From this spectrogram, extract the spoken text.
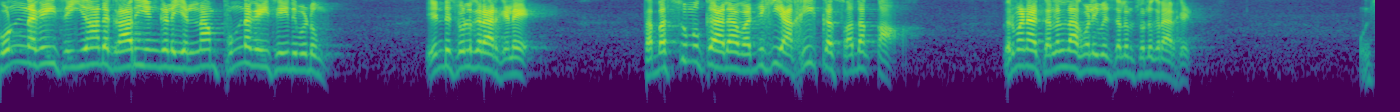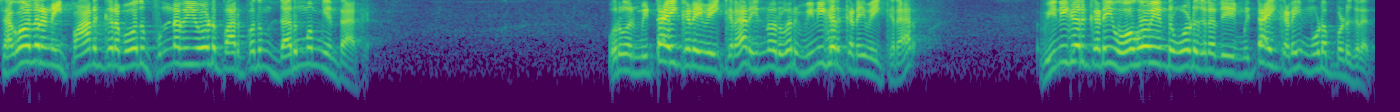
பொன்னகை செய்யாத காரியங்களை எல்லாம் புன்னகை செய்துவிடும் என்று சொல்கிறார்களே. தபஸ்ஸுமுக்கு அல வஜிகி அஹீக்க சொதக்கா. பெருமனார் ஸல்லல்லாஹு அலைஹி செல்லம் சொல்லுகிறார்கள் உன் சகோதரனை பார்க்கிற போது புன்னகையோடு பார்ப்பதும் தர்மம் என்றார்கள். ஒருவர் மிட்டாய் கடை வைக்கிறார் இன்னொருவர் வினிகர் கடை வைக்கிறார். வினிகர் கடை ஓகோ என்று ஓடுகிறது மிட்டாய் கடை மூடப்படுகிறது.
